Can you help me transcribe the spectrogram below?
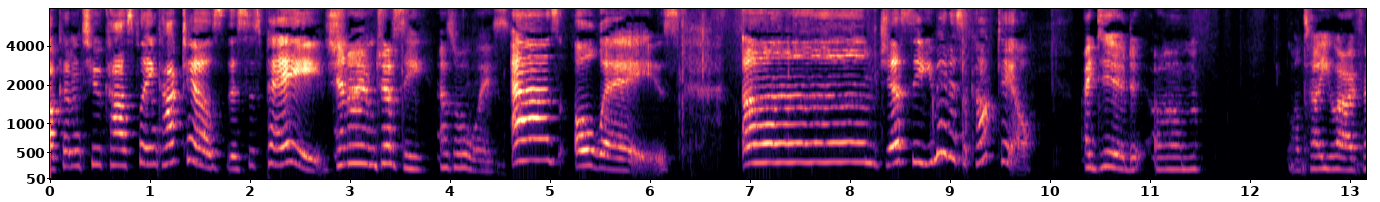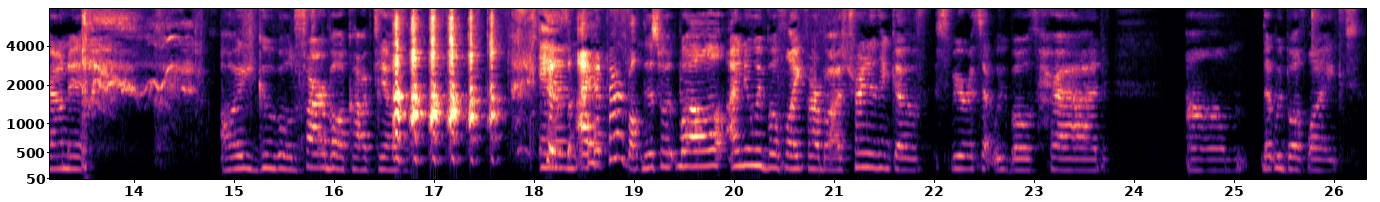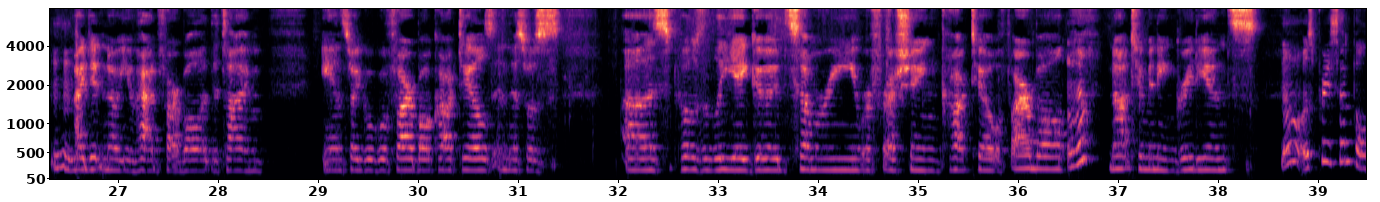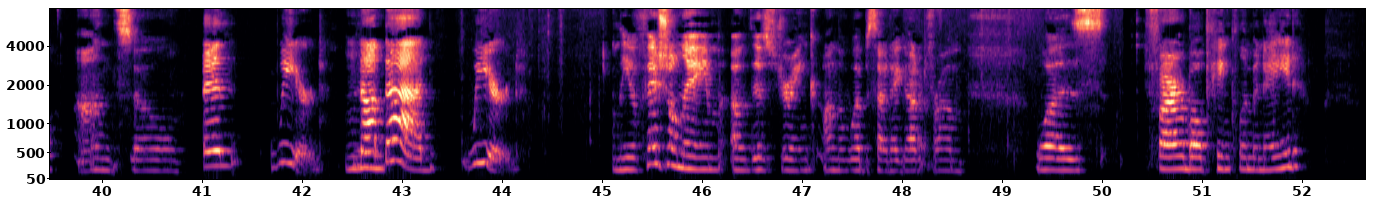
welcome to Cosplay and Cocktails. This is Paige. And I am Jesse, as always. As always. Um, Jesse, you made us a cocktail. I did. Um, I'll tell you how I found it. I googled fireball cocktails. Because and I had Fireball. this was well, I knew we both liked fireball. I was trying to think of spirits that we both had, um, that we both liked. Mm-hmm. I didn't know you had fireball at the time, and so I googled fireball cocktails, and this was uh, supposedly a good, summery, refreshing cocktail with fireball. Uh-huh. Not too many ingredients, No, it was pretty simple. and so And weird. Mm-hmm. Not bad. Weird. The official name of this drink on the website I got it from was Fireball Pink Lemonade.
